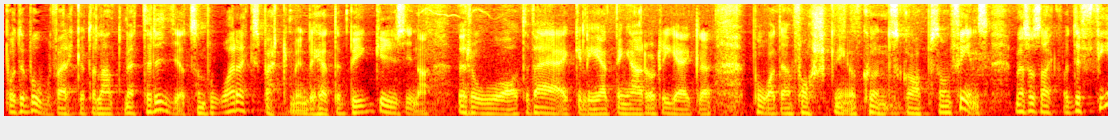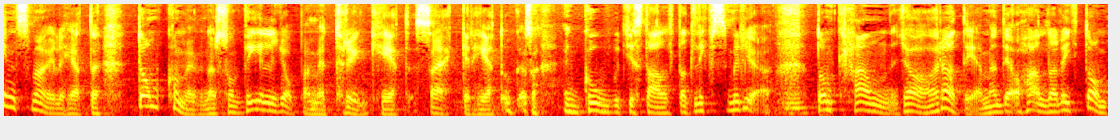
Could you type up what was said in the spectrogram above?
både Boverket och Lantmäteriet som våra expertmyndigheter bygger ju sina råd, vägledningar och regler på den forskning och kunskap som finns. Men som sagt det finns möjligheter. De kommuner som vill jobba med trygghet, säkerhet och alltså en god gestaltad livsmiljö, de kan göra det. Men det handlar lite om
